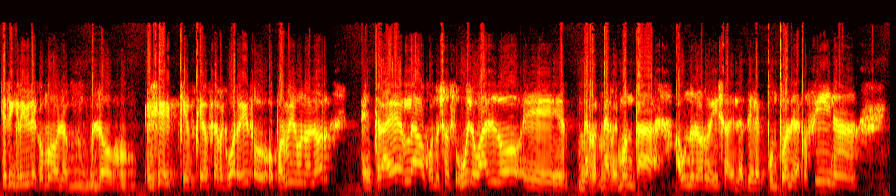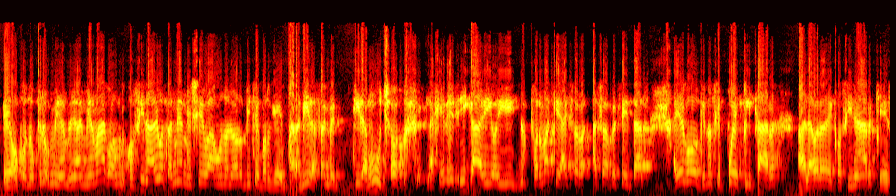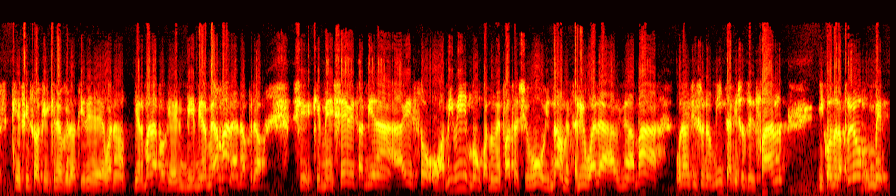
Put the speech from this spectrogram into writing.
es increíble cómo lo, lo- que, se recuerde eso, o por medio de un olor, eh, traerla, o cuando yo huelo algo, eh, me, me remonta a un olor de ella, de la, de la puntual de la cocina. Eh, o cuando pero mi, hermana cuando cocina algo también me lleva un olor, viste, porque para mí la sangre tira mucho, la genética, digo, y por más que haya, recetas, hay algo que no se puede explicar a la hora de cocinar, que es, que es eso que creo que lo tiene, bueno, mi hermana, porque es mi, mi, hermana, ¿no? Pero que me lleve también a, eso, o a mí mismo, cuando me pasa, yo, uy, no, me salió igual a, mi mamá, una vez hice una humita, que yo soy fan, y cuando lo pruebo me,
